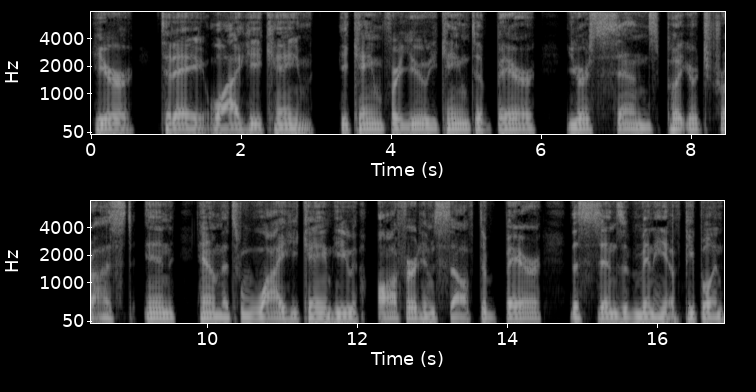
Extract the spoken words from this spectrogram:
hear today why he came. He came for you. He came to bear your sins. Put your trust in him. That's why he came. He offered himself to bear the sins of many of people in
